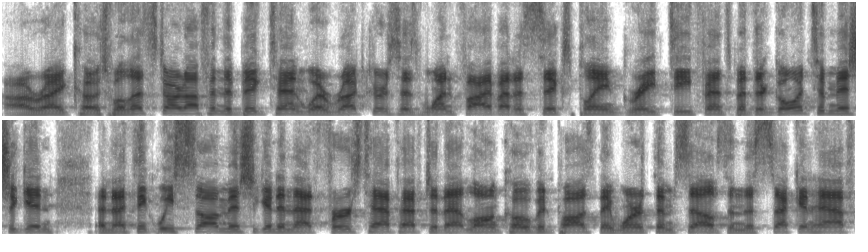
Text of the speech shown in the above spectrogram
All right, coach. Well, let's start off in the Big Ten where Rutgers has won five out of six playing great defense, but they're going to Michigan. And I think we saw Michigan in that first half after that long COVID pause. They weren't themselves. In the second half,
